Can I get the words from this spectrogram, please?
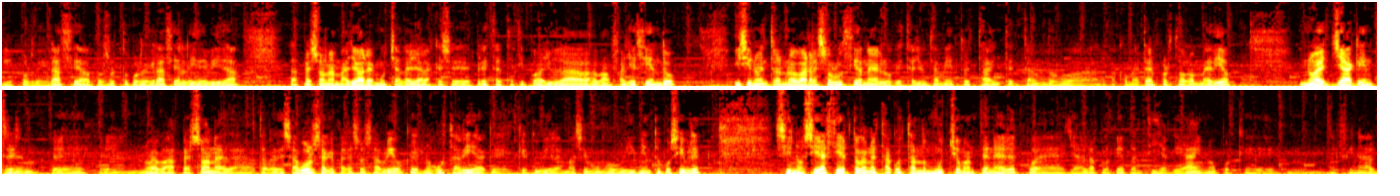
Y por desgracia, por suerte por desgracia, ley de vida, las personas mayores, muchas de ellas las que se presta este tipo de ayuda, van falleciendo. Y si no entran nuevas resoluciones, lo que este ayuntamiento está intentando acometer por todos los medios, no es ya que entren eh, nuevas personas a, través de esa bolsa, que para eso se abrió, que nos gustaría que, que tuviera el máximo movimiento posible, sino sí es cierto que nos está costando mucho mantener pues ya la propia plantilla que hay, ¿no? Porque mm, al final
